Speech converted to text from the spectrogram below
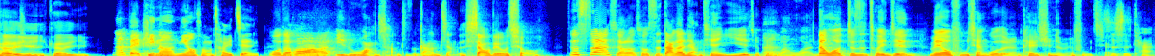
可以。可以。那 Becky 呢？你有什么推荐？我的话一如往常，就是刚刚讲的小琉球。就虽然小琉球是大概两天一夜就可以玩完，但我就是推荐没有浮潜过的人可以去那边浮潜试，试看。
